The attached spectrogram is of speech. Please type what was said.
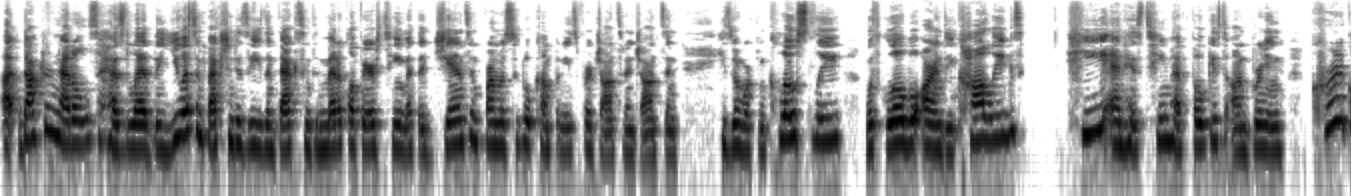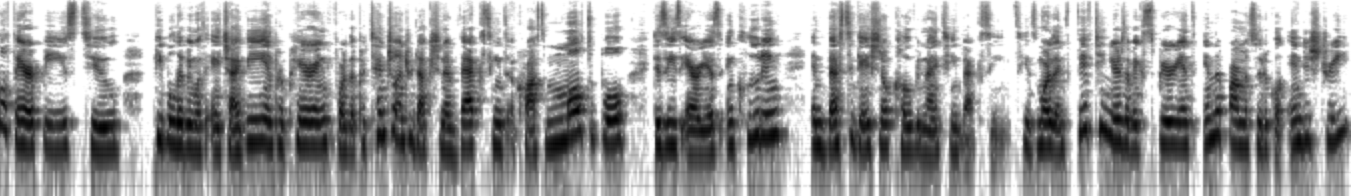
Uh, Dr. Nettles has led the U.S. Infection Disease and Vaccines Medical Affairs team at the Janssen Pharmaceutical Companies for Johnson & Johnson. He's been working closely with global R&D colleagues he and his team have focused on bringing critical therapies to people living with HIV and preparing for the potential introduction of vaccines across multiple disease areas, including investigational COVID 19 vaccines. He has more than 15 years of experience in the pharmaceutical industry.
